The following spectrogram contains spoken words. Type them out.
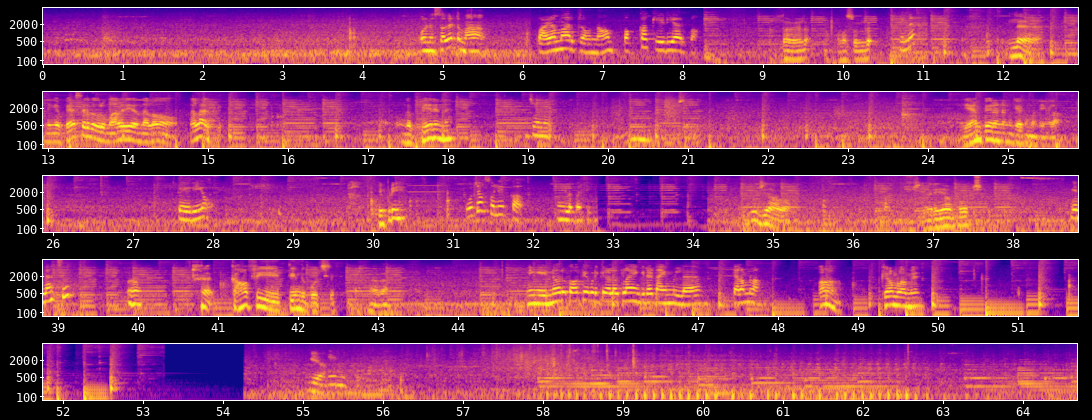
ஒன்னு சொல்லட்டுமா? பழமா இருக்கிறவன் தான் பக்கா கேடியா இருப்பான். நல்ல வேலை. அவன் சொல்ல. என்ன? இல்ல நீங்க பேசுறது ஒரு மாதிரியா இருந்தாலும் நல்லா இருக்கு. உங்க பேர் என்ன? ஜெனி. என் பேர் என்னன்னு கேட்க மாட்டீங்களா? தெரியும். எப்படி? பூஜா சொல்லியிருக்கா உங்களை பத்தி. பூஜாவா சரியா போச்சு என்னாச்சு காஃபி தீந்து போச்சு அதான் நீங்க இன்னொரு காஃபி குடிக்கிற அளவுக்குலாம் என்கிட்ட டைம் இல்ல. கிளம்பலாம். ஆ கிளம்பலாமே.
